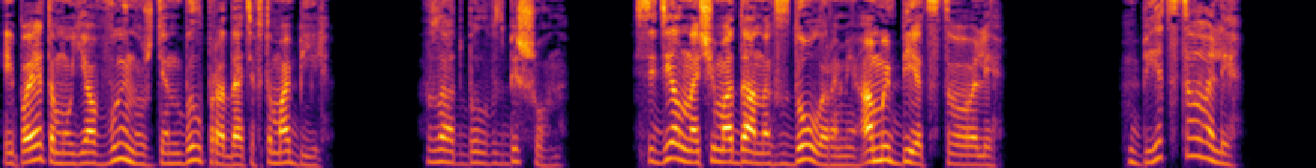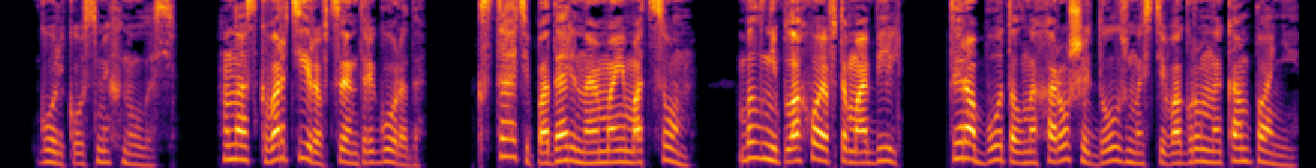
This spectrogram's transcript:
и поэтому я вынужден был продать автомобиль». Влад был взбешен. Сидел на чемоданах с долларами, а мы бедствовали». «Бедствовали?» Горько усмехнулась. «У нас квартира в центре города. Кстати, подаренная моим отцом. Был неплохой автомобиль. Ты работал на хорошей должности в огромной компании.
